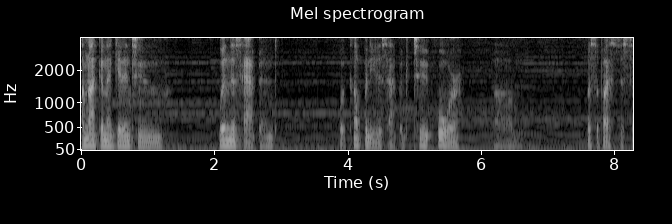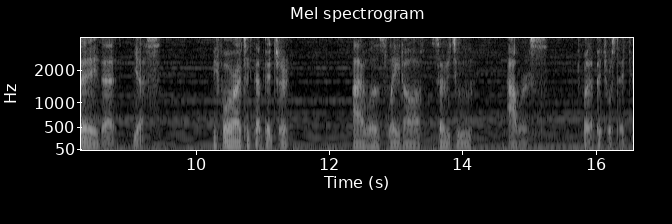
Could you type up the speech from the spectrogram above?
I'm not gonna get into when this happened, what company this happened to for, um, but suffice to say that yes, before I took that picture, I was laid off 72 hours before that picture was taken.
